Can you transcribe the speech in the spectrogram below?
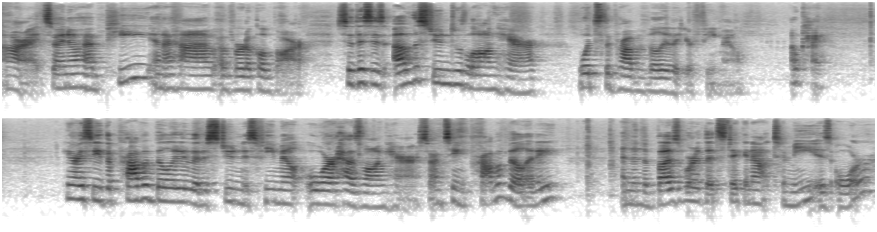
All right, so I now have P and I have a vertical bar. So this is of the students with long hair, what's the probability that you're female? Okay, here I see the probability that a student is female or has long hair. So I'm seeing probability, and then the buzzword that's sticking out to me is or.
